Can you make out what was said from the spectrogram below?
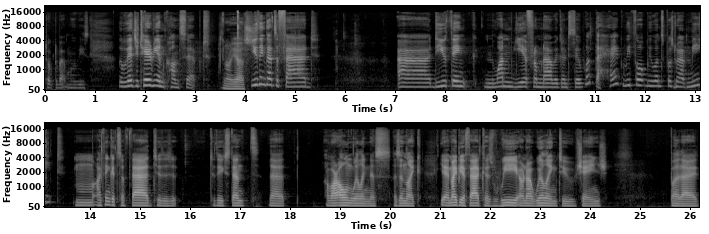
talked about movies. The vegetarian concept. Oh yes. Do you think that's a fad? Uh, do you think one year from now we're going to say, what the heck? We thought we weren't supposed to have meat? Mm, I think it's a fad to the to the extent that of our own willingness, as in like, yeah, it might be a fad because we are not willing to change. But I,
